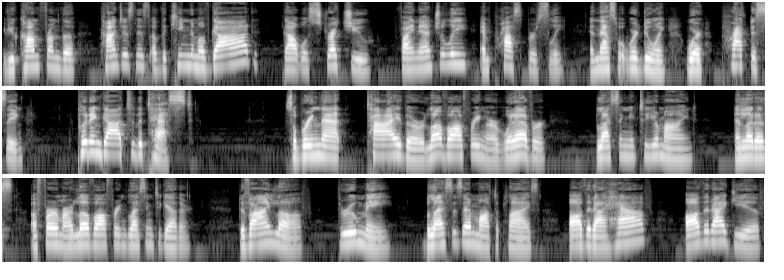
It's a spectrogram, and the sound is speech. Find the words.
If you come from the consciousness of the kingdom of God, God will stretch you financially and prosperously. And that's what we're doing. We're practicing putting God to the test. So bring that tithe or love offering or whatever blessing to your mind, and let us affirm our love offering blessing together. Divine love, through me, blesses and multiplies all that I have, all that I give,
